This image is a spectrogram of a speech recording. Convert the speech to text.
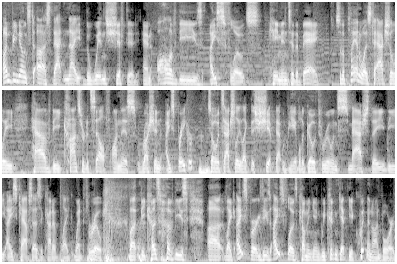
Unbeknownst to us, that night the winds shifted and all of these ice floats came into the bay. So the plan was to actually have the concert itself on this Russian icebreaker. So it's actually like the ship that would be able to go through and smash the the ice caps as it kind of like went through. but because of these uh, like icebergs, these ice floats coming in, we couldn't get the equipment on board.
